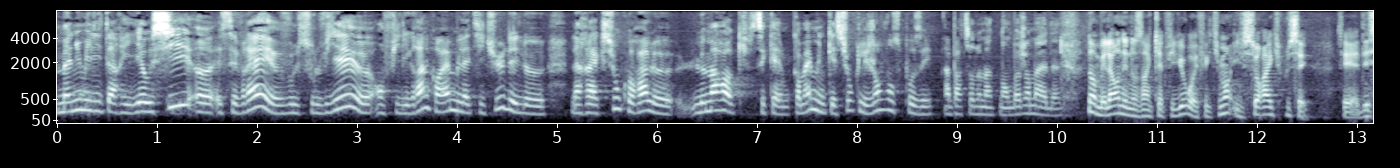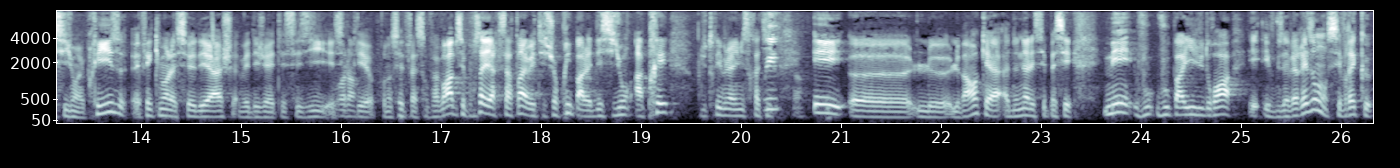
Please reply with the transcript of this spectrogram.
Manu Militari. Il y a aussi, euh, c'est vrai, vous le souleviez, euh, en filigrane quand même l'attitude et le, la réaction qu'aura le, Maroc. C'est quand même une question que les gens vont se poser à partir de maintenant. Benjamin Haddad. Non, mais là, on est dans un cas de figure où effectivement, il sera expulsé. La décision est prise. Effectivement, la CEDH avait déjà été saisie et c'était prononcé de façon favorable. C'est pour ça que certains avaient été surpris par la décision après du tribunal administratif. et le, Maroc a, donné à laisser passer. Mais vous, vous parliez du droit et, et vous avez raison. C'est vrai que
